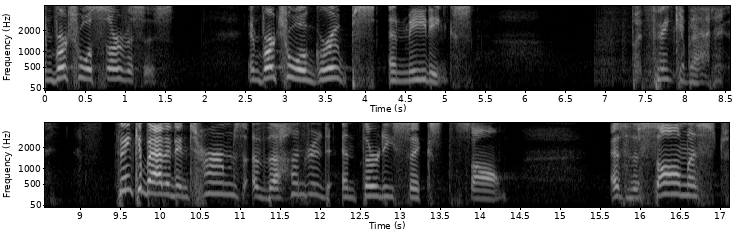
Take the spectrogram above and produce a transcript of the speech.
in virtual services, in virtual groups and meetings. But think about it. Think about it in terms of the 136th Psalm. As the psalmist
